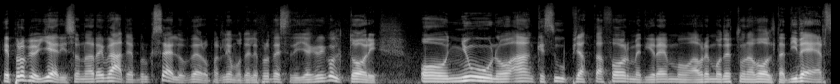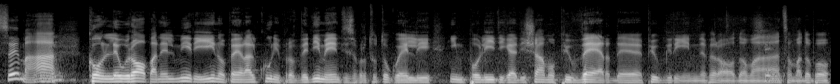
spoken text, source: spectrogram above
e proprio ieri sono arrivate a Bruxelles, ovvero parliamo delle proteste degli agricoltori, ognuno anche su piattaforme diremmo, avremmo detto una volta diverse, ma mm-hmm. con l'Europa nel mirino per alcuni provvedimenti, soprattutto quelli in politica diciamo più verde, più green, però doma, sì. insomma, dopo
